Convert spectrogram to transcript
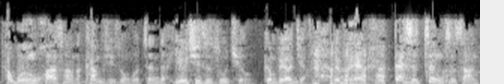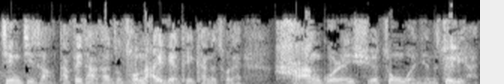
他文化上他看不起中国，真的，尤其是足球，更不要讲，对不对？但是政治上、经济上，他非常看重。从哪一点可以看得出来？韩国人学中文现在最厉害。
